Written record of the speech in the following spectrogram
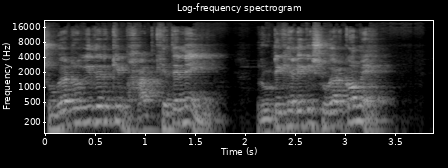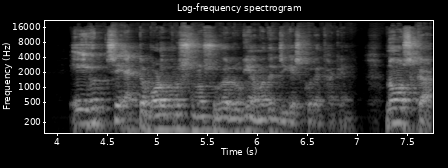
সুগার রোগীদের কি ভাত খেতে নেই? রুটি খেলে কি সুগার কমে? এই হচ্ছে একটা বড় প্রশ্ন সুগার রোগী আমাদের জিজ্ঞেস করে থাকেন। নমস্কার,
